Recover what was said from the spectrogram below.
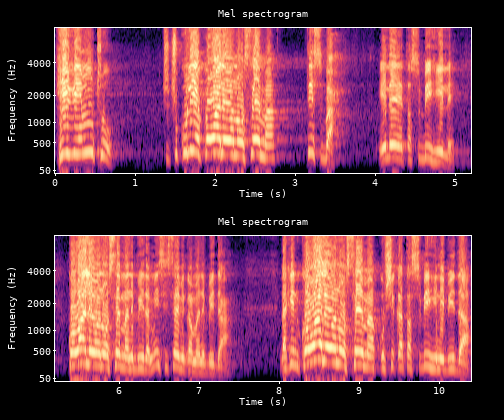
hivi mtu tuchukulie kwa wale wanaosema tisbah ile tasbihi ile. Kwa wale wanaosema ni bid'a mimi sisemi kama ni bid'a. Lakini kwa wale wanaosema kushika tasbihi ni bid'a.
